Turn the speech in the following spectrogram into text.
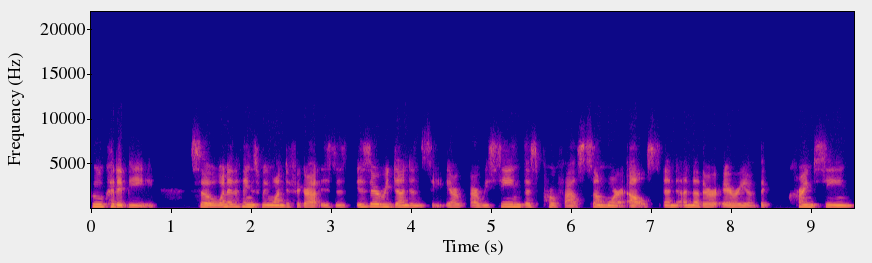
who could it be. So one of the things we wanted to figure out is, is, is there redundancy? Are, are we seeing this profile somewhere else in another area of the crime scene,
